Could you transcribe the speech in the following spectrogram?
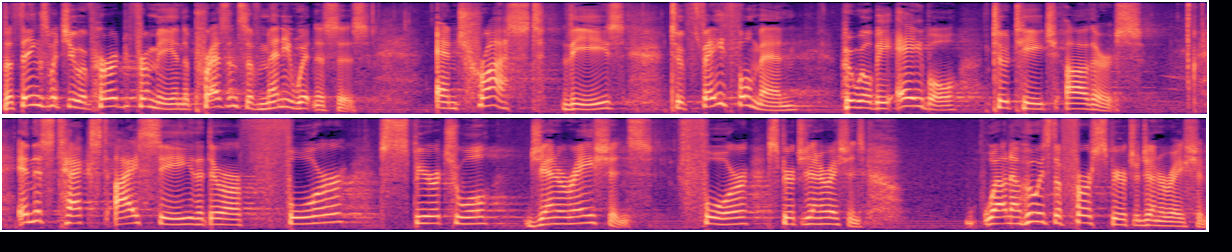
The things which you have heard from me in the presence of many witnesses, and trust these to faithful men who will be able to teach others. In this text, I see that there are four spiritual generations Four spiritual generations. Well, now, who is the first spiritual generation?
